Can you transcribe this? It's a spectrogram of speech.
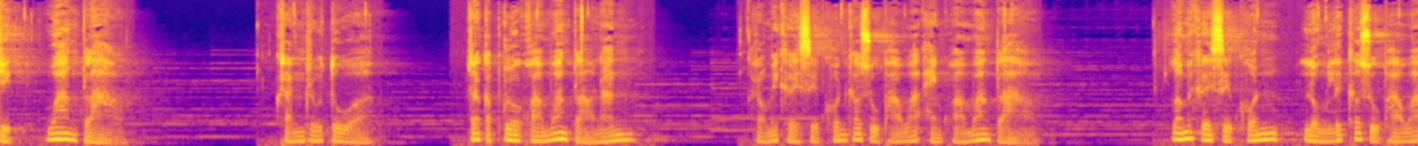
จิตว่างเปล่า ครั้นรู้ตัว เรากับกลัวความว่างเปล่านั้น เราไม่เคยสืบค้นเข้าสู่ภาวะแห่งความว่างเปล่า เราไม่เคยสืบค้นลงลึกเข้าสู่ภาวะ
